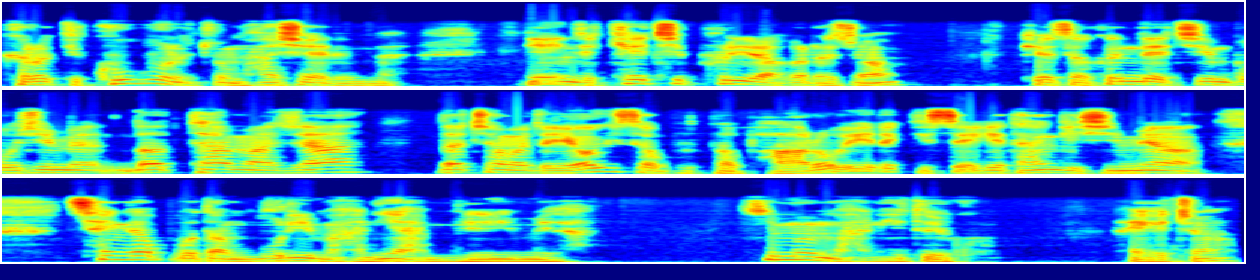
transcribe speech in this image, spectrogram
그렇게 구분을 좀 하셔야 됩니다. 그게 이제 캐치풀이라 그러죠. 그래서 근데 지금 보시면 넣자마자 넣자마자 여기서부터 바로 이렇게 세게 당기시면 생각보다 물이 많이 안 밀립니다. 힘은 많이 들고 알겠죠?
